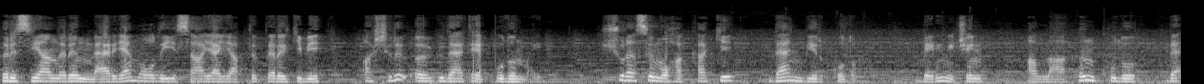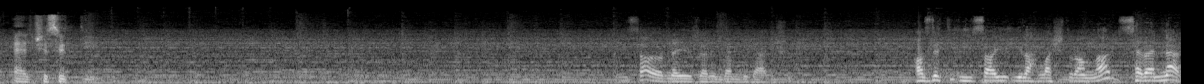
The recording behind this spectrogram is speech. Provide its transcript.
Hristiyanların Meryem oğlu İsa'ya yaptıkları gibi aşırı övgülerde bulunmayın. Şurası muhakkak ki ben bir kulum. Benim için Allah'ın kulu ve elçisi değil. İsa örneği üzerinden bir daha düşün. Hazreti İsa'yı ilahlaştıranlar sevenler,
